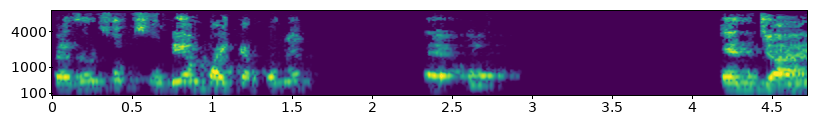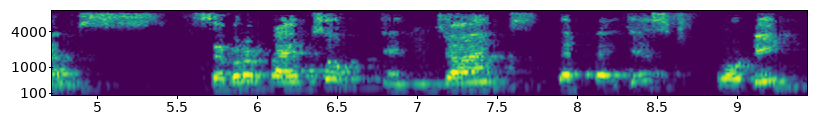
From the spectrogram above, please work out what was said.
presence of sodium bicarbonate and enzymes. Several types of enzymes that digest protein,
